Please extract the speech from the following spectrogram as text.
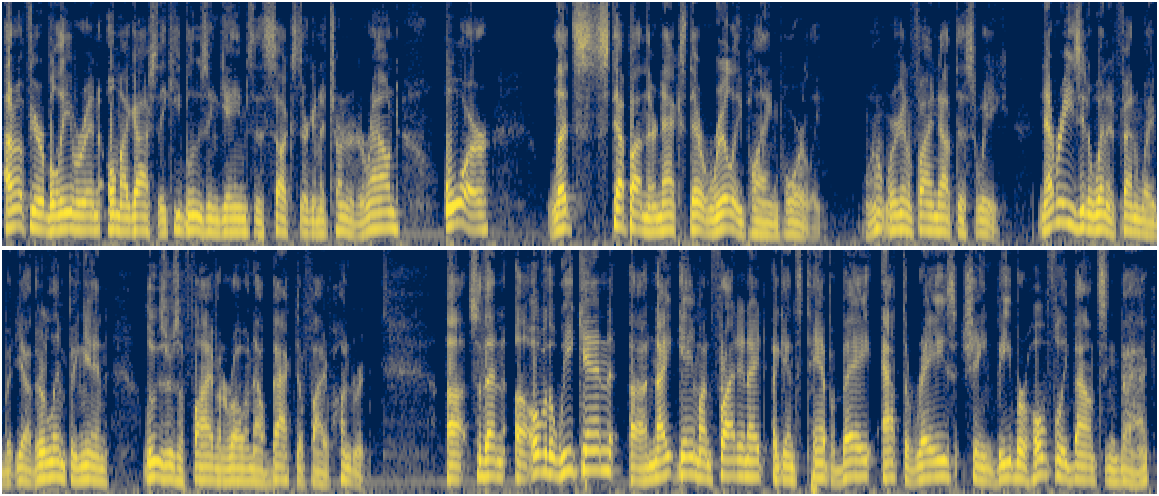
I don't know if you're a believer in, oh my gosh, they keep losing games. This sucks. They're going to turn it around. Or let's step on their necks. They're really playing poorly. Well, we're going to find out this week. Never easy to win at Fenway, but yeah, they're limping in. Losers of five in a row and now back to 500. Uh, so then uh, over the weekend, uh, night game on Friday night against Tampa Bay at the Rays. Shane Bieber hopefully bouncing back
